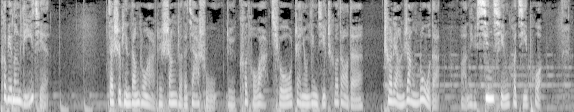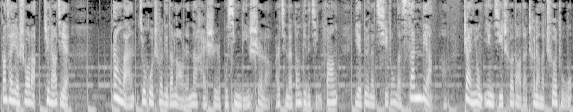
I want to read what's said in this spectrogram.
特别能理解。在视频当中啊，这伤者的家属这磕头啊，求占用应急车道的车辆让路的啊那个心情和急迫。刚才也说了，据了解，当晚救护车里的老人呢还是不幸离世了，而且呢，当地的警方也对呢其中的三辆啊占用应急车道的车辆的车主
